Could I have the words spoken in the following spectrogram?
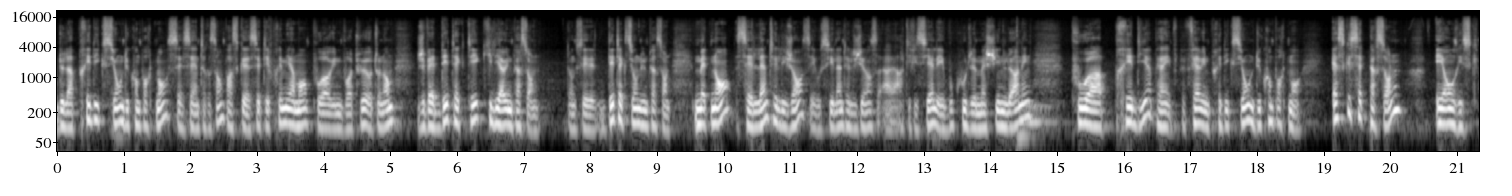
de la prédiction du comportement. C'est intéressant parce que c'était premièrement pour une voiture autonome, je vais détecter qu'il y a une personne. Donc c'est détection d'une personne. Maintenant, c'est l'intelligence et aussi l'intelligence artificielle et beaucoup de machine learning pour prédire, faire une prédiction du comportement. Est-ce que cette personne est en risque?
